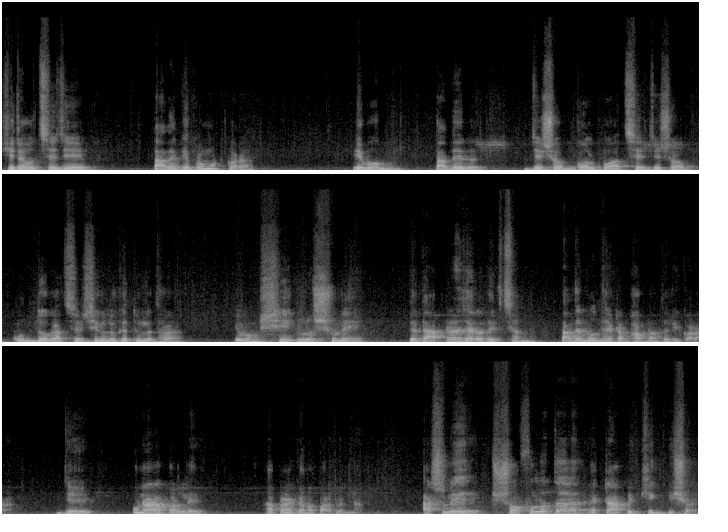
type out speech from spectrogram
সেটা হচ্ছে যে তাদেরকে প্রমোট করা এবং তাদের যেসব গল্প আছে, যেসব উদ্যোগ আছে, সেগুলোকে তুলে ধরা এবং সেগুলো শুনে যাতে আপনারা যারা দেখছেন, তাদের মধ্যে একটা ভাবনা তৈরি করা যে ওনারা পারলে আপনারা কেন পারবেন না। আসলে সফলতা একটা আপেক্ষিক বিষয়।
